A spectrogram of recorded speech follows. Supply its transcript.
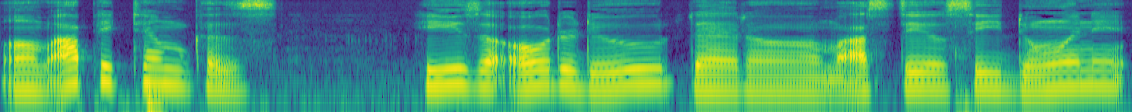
Um, I picked him because he's an older dude that um I still see doing it.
